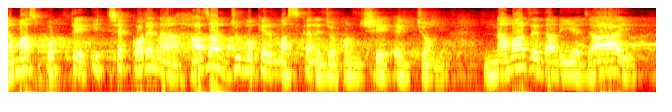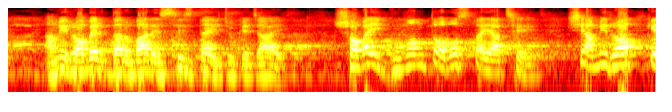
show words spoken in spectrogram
নামাজ পড়তে ইচ্ছে করে না, হাজার যুবকের মাঝখানে যখন সে একজন নামাজে দাঁড়িয়ে যায়, আমি রবের দরবারে সিজদায় ঝুঁকে যাই। সবাই ঘুমন্ত অবস্থায় আছে, সে আমি রবকে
